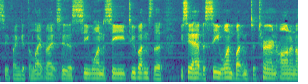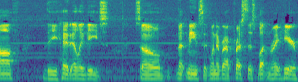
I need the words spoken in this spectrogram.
see if I can get the light right. See the C1 to C2 buttons? The You see I have the C1 button to turn on and off the head LEDs. So that means that whenever I press this button right here,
